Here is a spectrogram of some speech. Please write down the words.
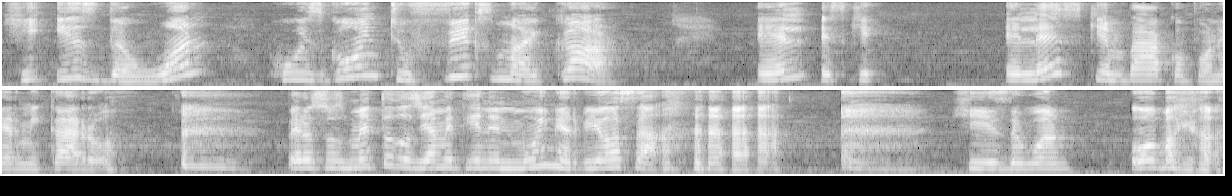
He is the one who is going to fix my car. Él es que él es quien va a componer mi carro. Pero sus métodos ya me tienen muy nerviosa. He is the one. Oh my god.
